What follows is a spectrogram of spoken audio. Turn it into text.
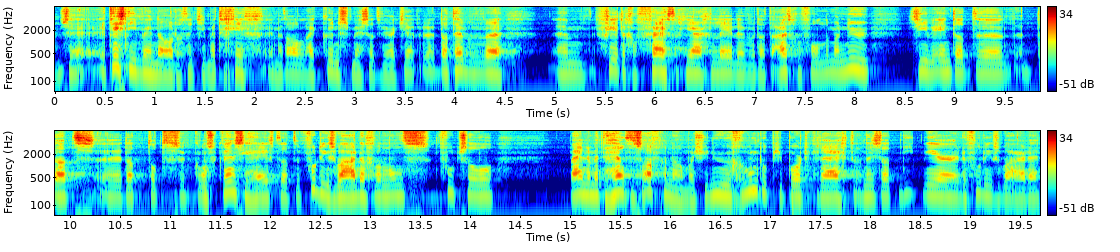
Dus, eh, het is niet meer nodig dat je met gif en met allerlei kunstmest dat werkt. Ja, eh, dat hebben we ehm 40 of 50 jaar geleden hebben we dat uitgevonden. Maar nu zien we in dat eh, dat, eh, dat tot consequentie heeft dat de voedingswaarde van ons voedsel bijna met de helft is afgenomen. Als je nu een groente op je bord krijgt, dan is dat niet meer de voedingswaarde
